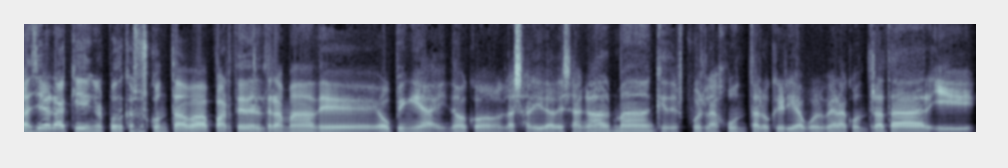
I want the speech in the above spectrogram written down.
Ayer aquí en el podcast os contaba parte del drama de OpenAI, ¿no? Con la salida de Sam Altman, que después la Junta lo quería volver a contratar y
